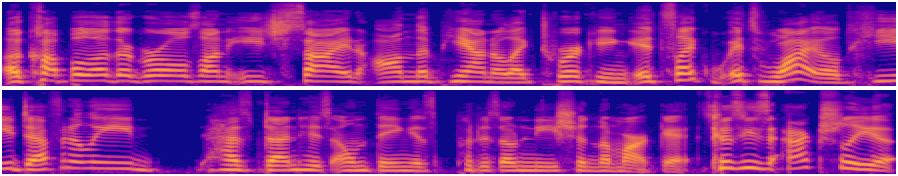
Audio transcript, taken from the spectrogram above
a couple other girls on each side on the piano like twerking. It's like it's wild. He definitely has done his own thing, has put his own niche in the market. because he's actually a,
